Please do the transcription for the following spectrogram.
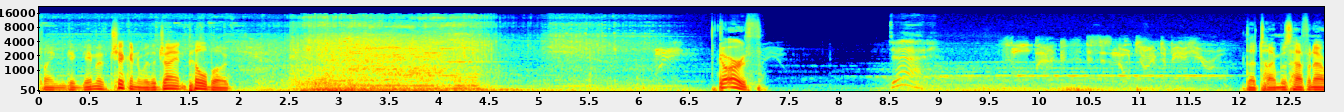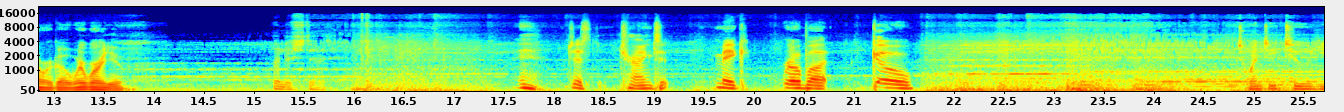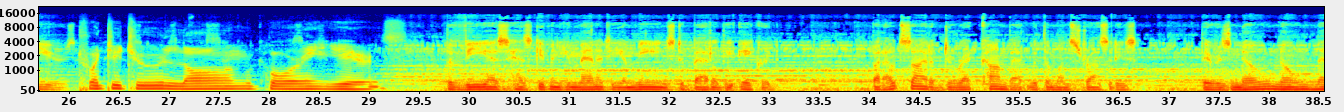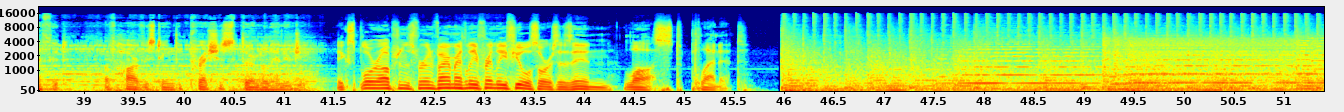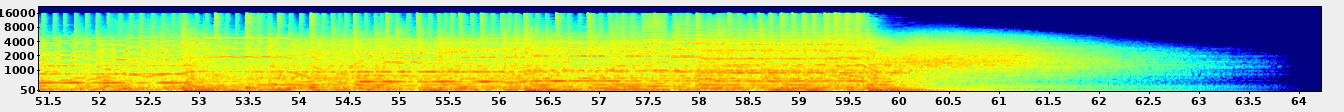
Playing a game of chicken with a giant pillbug. Garth! Dad! That time was half an hour ago. Where were you? Understood. Eh, just trying to make robot go. 22 years. 22 long, boring years. The VS has given humanity a means to battle the Akrid. But outside of direct combat with the monstrosities, there is no known method of harvesting the precious thermal energy. Explore options for environmentally friendly fuel sources in Lost Planet.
